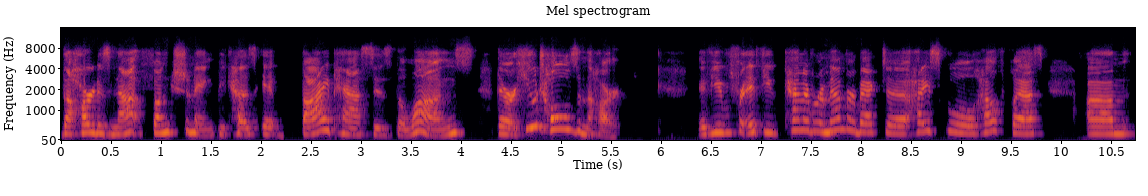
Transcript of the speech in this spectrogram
the heart is not functioning because it bypasses the lungs. There are huge holes in the heart. If you if you kind of remember back to high school health class, um,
